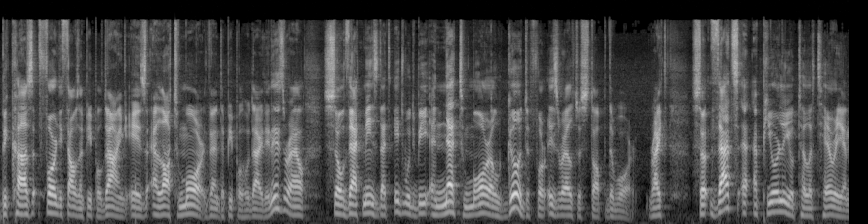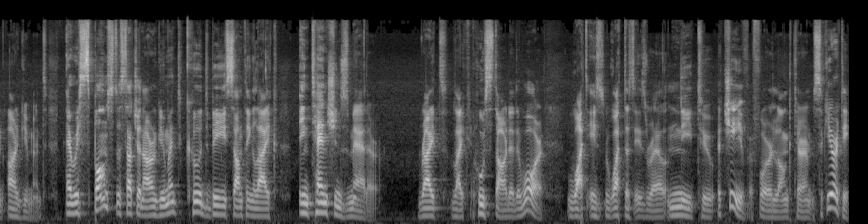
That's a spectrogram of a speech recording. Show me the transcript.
because 40,000 people dying is a lot more than the people who died in Israel. So that means that it would be a net moral good for Israel to stop the war, right? So that's a, a purely utilitarian argument. A response to such an argument could be something like intentions matter, right? Like who started the war? What is what does Israel need to achieve for long-term security?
